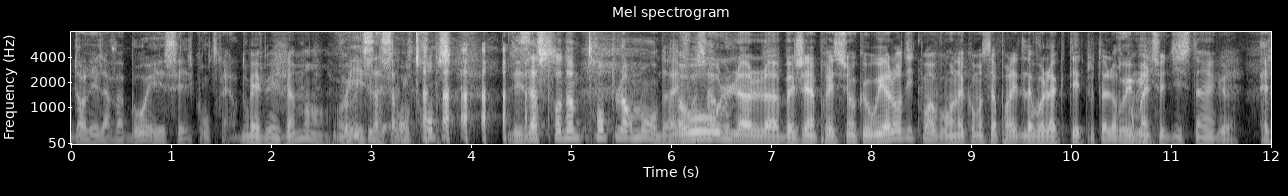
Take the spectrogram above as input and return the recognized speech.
dans les lavabos et c'est le contraire. Donc, mais évidemment. Vous voyez ça, ça, on trompe. les astronomes trompent leur monde. Hein, oh là là, ben, j'ai l'impression que oui. Alors dites-moi, vous, on a commencé à parler de la Voie lactée tout à l'heure. Comment elle se distingue? Elle,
